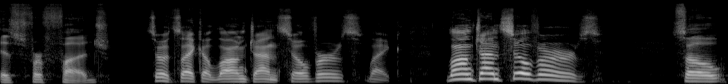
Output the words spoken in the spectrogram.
is for fudge. So it's like a Long John Silver's, like Long John Silver's. So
